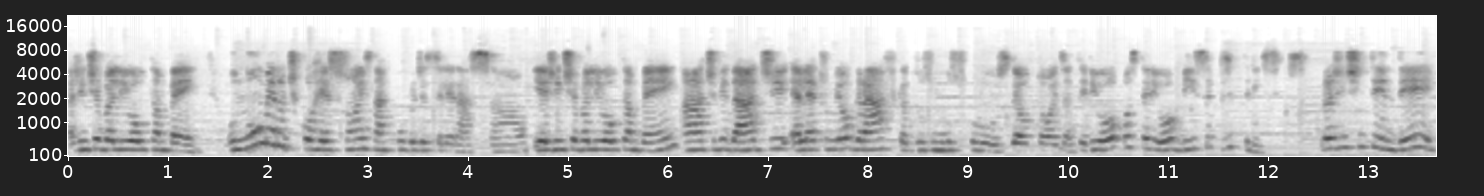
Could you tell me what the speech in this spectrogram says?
a gente avaliou também o número de correções na curva de aceleração e a gente avaliou também a atividade eletromiográfica dos músculos deltoides anterior, posterior, bíceps e tríceps. Para a gente entender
